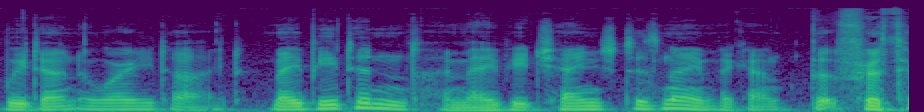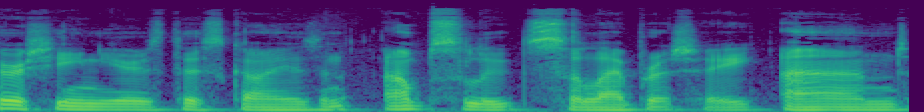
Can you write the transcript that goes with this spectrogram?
We don't know where he died. Maybe he didn't. I maybe he changed his name again. But for 13 years, this guy is an absolute celebrity and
